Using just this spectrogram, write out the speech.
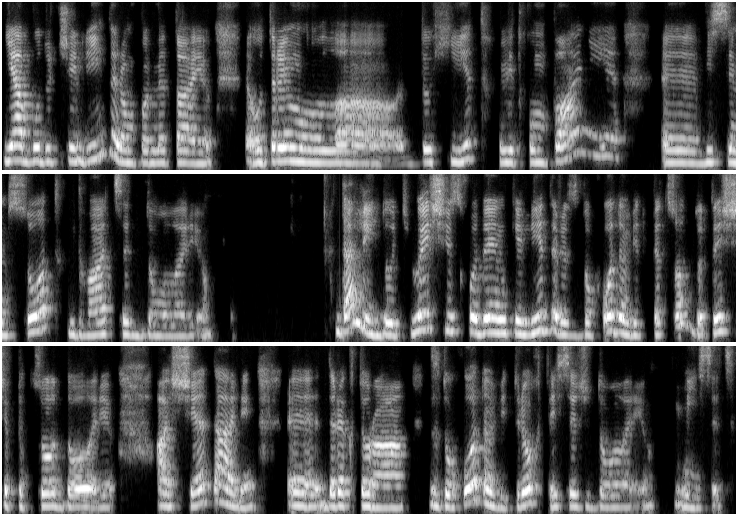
Я, будучи лідером, пам'ятаю, отримувала дохід від компанії е, 820 доларів. Далі йдуть вищі сходинки, лідери з доходом від 500 до 1500 доларів. А ще далі е, директора з доходом від 3000 доларів місяць.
